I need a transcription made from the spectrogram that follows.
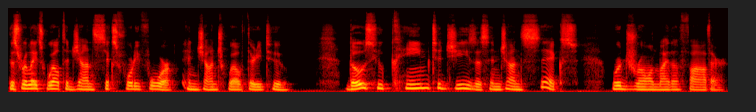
This relates well to John 6:44 and John 12:32. Those who came to Jesus in John 6 were drawn by the Father.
